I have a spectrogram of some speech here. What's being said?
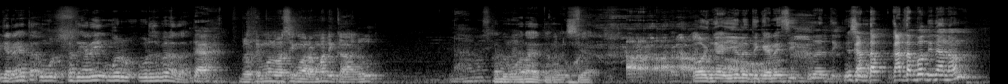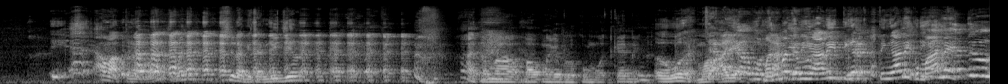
tiketnya eta umur ketinggalan umur umur seberapa? Dah. Berarti mau masih orang mah di Garut. Nah, masih Kadung ngorak. ora eta manusia. Oh nya iya leutik kene sih. Kata kata po dina non? Iya, awak kenapa? Cuman sudah kican bijil. Ah, itu mah bau ngage bulu kumut kan. ya. Eueuh, mau aya. ya, Mana mah tingali, Bang. tinggal tingali ku mana? Iya tuh.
